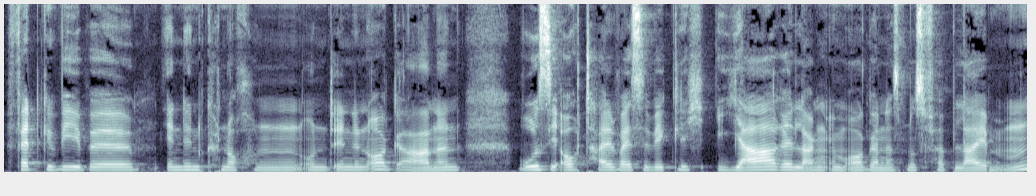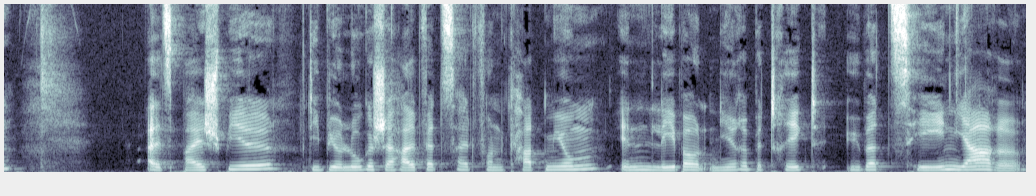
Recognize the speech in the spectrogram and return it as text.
Fettgewebe, in den Knochen und in den Organen, wo sie auch teilweise wirklich jahrelang im Organismus verbleiben. Als Beispiel, die biologische Halbwertszeit von Cadmium in Leber und Niere beträgt über zehn Jahre.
